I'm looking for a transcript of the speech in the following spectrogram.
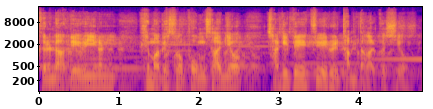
그러나 레위인은 회막에서 봉사하며 자기들의 죄를 담당할 것이요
